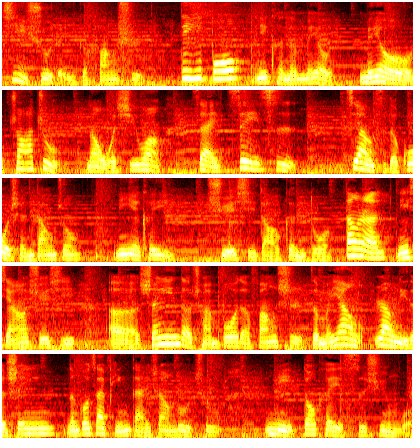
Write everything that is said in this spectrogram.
技术的一个方式。第一波你可能没有没有抓住，那我希望在这一次。这样子的过程当中，你也可以学习到更多。当然，你想要学习呃声音的传播的方式，怎么样让你的声音能够在平台上露出，你都可以私信我，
